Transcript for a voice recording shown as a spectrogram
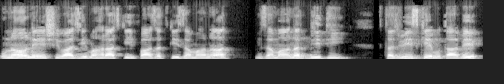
उन्होंने शिवाजी महाराज की हिफाजत की जमानत जमानत भी दी। तजवीज के मुताबिक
